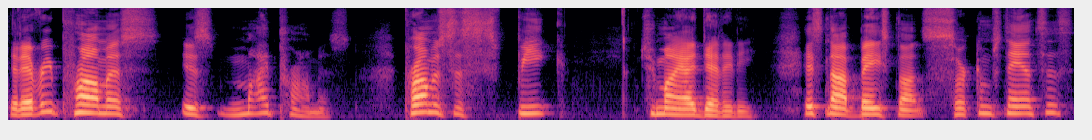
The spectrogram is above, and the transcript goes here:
That every promise is my promise. Promises speak to my identity. It's not based on circumstances,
